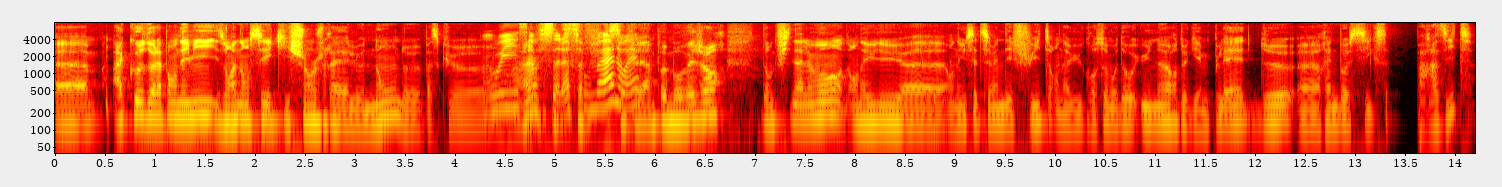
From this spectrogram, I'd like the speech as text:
Euh, à cause de la pandémie, ils ont annoncé qu'ils changeraient le nom de parce que Oui, ça- ça la fout mal, ça ouais. fait un peu mauvais genre. Donc finalement, on a eu on a eu cette semaine des fuites. On a eu grosso modo une heure de gameplay de Rainbow Six Parasite.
